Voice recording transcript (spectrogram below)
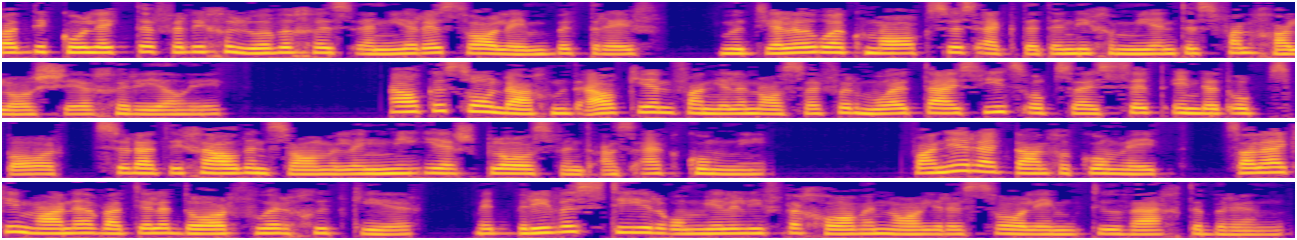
Wat die collecte voor die gelovigen in Jerusalem betreft, moet jullie ook maak soos ek dit in die gemeentes van Galatië gereel het. Elke zondag moet elkeen van jullie na sy vermoe thuis iets op sy sit en dit opspaar, zodat die geldensameling niet eerst plaatsvindt als ik kom nie. Wanneer ik dan gekomen het, zal ik die mannen wat jullie daarvoor goedkeer, met brieven stuur om jullie liefde gaven naar Jerusalem toe weg te brengen.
